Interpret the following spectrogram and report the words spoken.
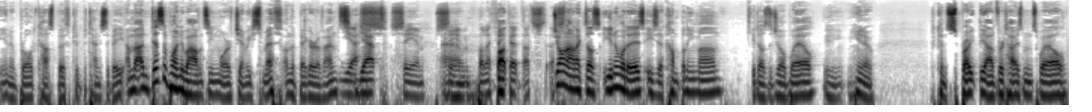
you know broadcast booth could potentially be. I'm, I'm disappointed we haven't seen more of Jimmy Smith on the bigger events Yes, yet. same, same. Um, but I think but that that's, that's Jon Anik does. You know what it is? He's a company man. He does the job well. He, you know, can sprout the advertisements well.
